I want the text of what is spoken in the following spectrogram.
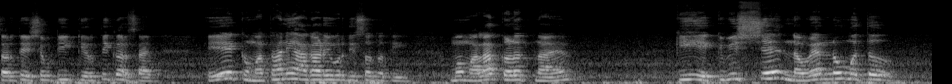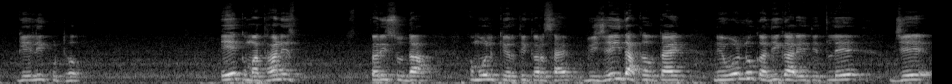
सरते शेवटी कीर्तीकर साहेब एक मताने आघाडीवर दिसत होती. मग मला कळत नाही की एकवीसशे नव्याण्णव मतं गेली कुठं? एक मताने तरीसुद्धा अमोल कीर्तीकर साहेब विजयी दाखवतायत. निवडणूक अधिकारी तिथले जे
